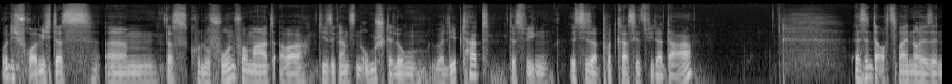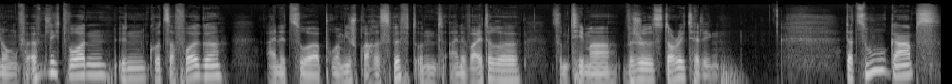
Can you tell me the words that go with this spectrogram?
Und ich freue mich, dass ähm, das Kolophon-Format aber diese ganzen Umstellungen überlebt hat. Deswegen ist dieser Podcast jetzt wieder da. Es sind da auch zwei neue Sendungen veröffentlicht worden in kurzer Folge. Eine zur Programmiersprache Swift und eine weitere zum Thema Visual Storytelling. Dazu gab es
